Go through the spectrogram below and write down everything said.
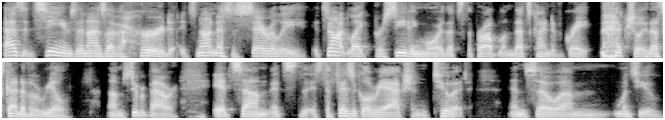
as it seems and as i've heard it's not necessarily it's not like perceiving more that's the problem. That's kind of great actually. That's kind of a real um, superpower. It's um it's it's the physical reaction to it. And so um once you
